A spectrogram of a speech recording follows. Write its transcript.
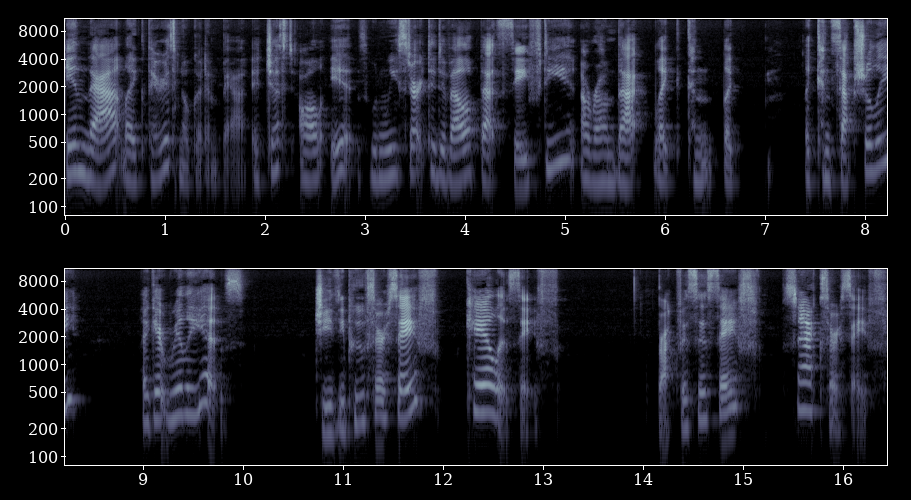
in that, like there is no good and bad. It just all is. When we start to develop that safety around that, like con- like like conceptually, like it really is. Cheesy poofs are safe. Kale is safe. Breakfast is safe. Snacks are safe.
